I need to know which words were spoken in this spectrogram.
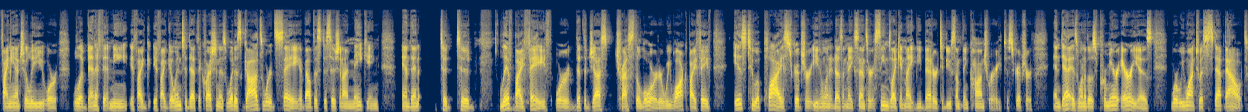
financially or will it benefit me if I if I go into debt? The question is, what does God's word say about this decision I'm making? And then to to live by faith or that the just trust the Lord or we walk by faith is to apply scripture even when it doesn't make sense or it seems like it might be better to do something contrary to scripture. And debt is one of those premier areas where we want to step out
